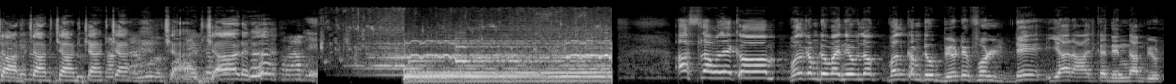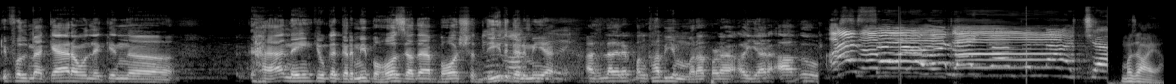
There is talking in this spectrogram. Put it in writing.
चाट चाट चाट चाट चाट चाट चाट अस्सलाम वालेकुम welcome to my new vlog welcome to beautiful day यार आज का दिन ना ब्यूटीफुल मैं कह रहा हूँ लेकिन है नहीं क्योंकि गर्मी बहुत ज़्यादा है बहुत शदीद गर्मी है। ऐसा लग रहा है पंखा भी मरा पड़ा है। और यार आप मज़ा आया।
